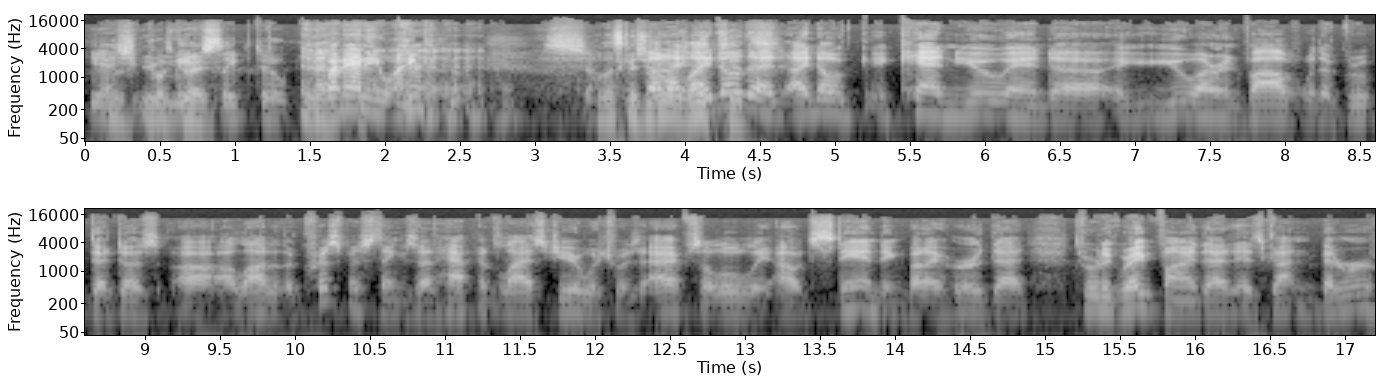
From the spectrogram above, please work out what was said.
Yeah, was- she put me to sleep too. But anyway, so, Well, that's because you But don't I, like I know kids. that I know Ken, you and uh, you are involved with a group that does uh, a lot of the Christmas things that happened last year, which was absolutely outstanding. But I heard that through the grapevine that it's gotten better.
